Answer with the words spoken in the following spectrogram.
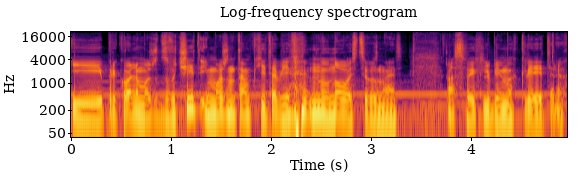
и прикольно может звучит, и можно там какие-то объяв- ну, новости узнать о своих любимых креаторах.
